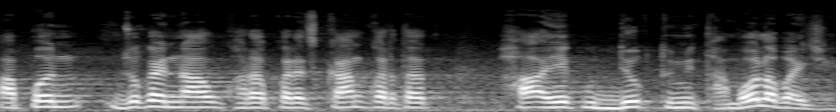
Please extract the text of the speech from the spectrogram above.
आपण जो काही नाव खराब करायचं काम करतात हा एक उद्योग तुम्ही थांबवला पाहिजे.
